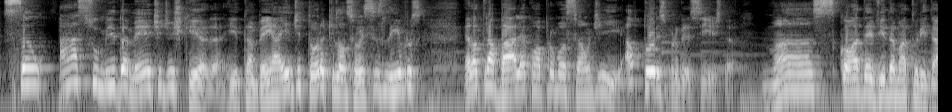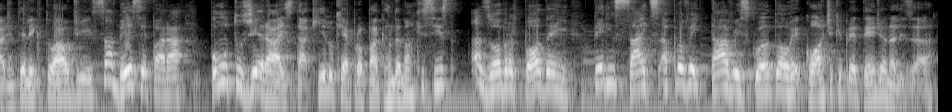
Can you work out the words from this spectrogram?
são assumidamente de esquerda e também a editora que lançou esses livros, ela trabalha com a promoção de autores progressistas, mas com a devida maturidade intelectual de saber separar pontos gerais daquilo que é propaganda marxista, as obras podem ter insights aproveitáveis quanto ao recorte que pretende analisar,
